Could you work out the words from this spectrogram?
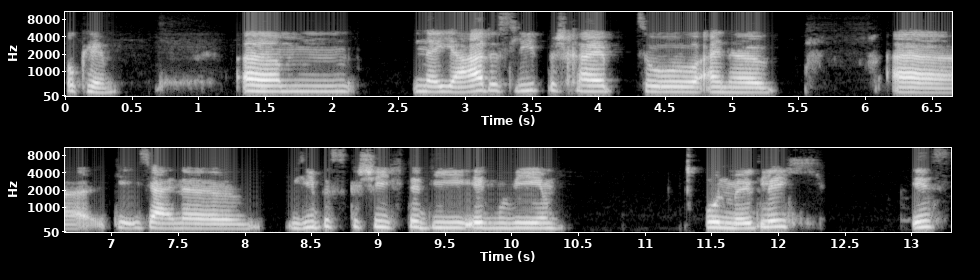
okay. Ähm, naja, das Lied beschreibt so eine, äh, ist ja eine Liebesgeschichte, die irgendwie unmöglich ist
